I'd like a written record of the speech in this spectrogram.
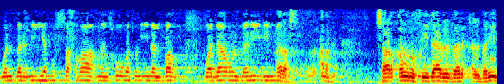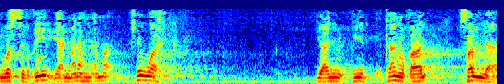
والبرية الصحراء منسوبة إلى البر ودار البريد خلاص عرفنا صار قوله في دار البريد والسرقين يعني معناه شيء واحد. يعني في كانوا قال صلى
